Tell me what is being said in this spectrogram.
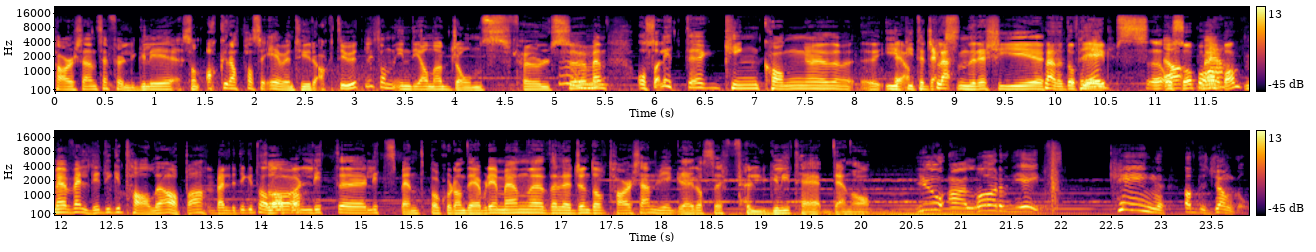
Tarzan selvfølgelig sånn akkurat passe eventyraktig ut. Litt sånn Indiana Jones-følelse, mm. men også litt eh, King Kong eh, i Ja, Peter Jackson-regi. Planet of the. Apes, også også på med, apene. Med veldig digitale aper. Veldig digitale så aper. Litt, eh, litt spent på hvordan det blir, men eh, The Legend of Tarzan, vi gleder oss selvfølgelig til den òg. You are Lord of the Apes, King of the Jungle.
